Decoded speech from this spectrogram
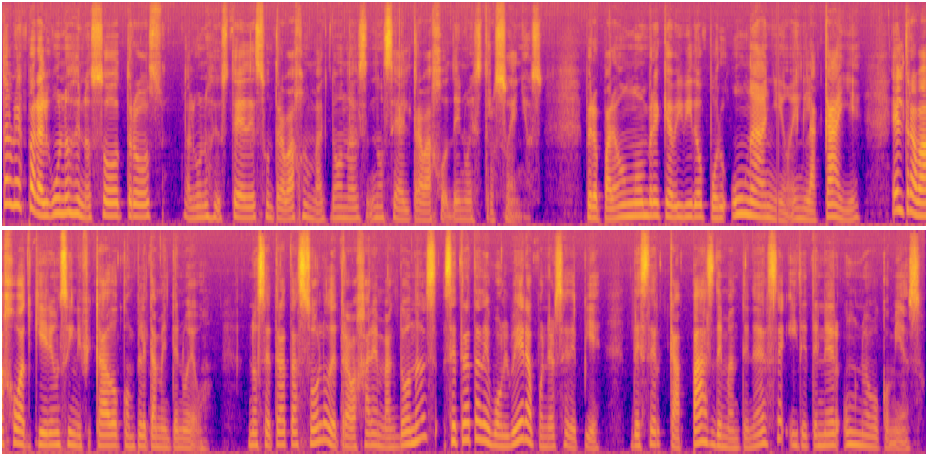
Tal vez para algunos de nosotros, algunos de ustedes, un trabajo en McDonald's no sea el trabajo de nuestros sueños pero para un hombre que ha vivido por un año en la calle, el trabajo adquiere un significado completamente nuevo. No se trata solo de trabajar en McDonald's, se trata de volver a ponerse de pie, de ser capaz de mantenerse y de tener un nuevo comienzo.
